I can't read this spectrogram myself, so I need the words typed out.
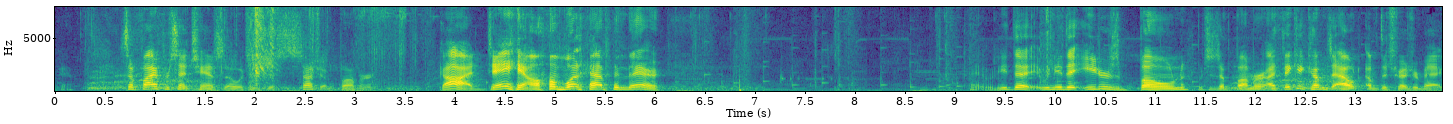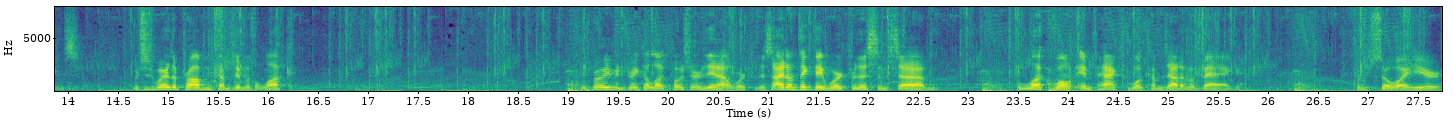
Okay. It's a five percent chance though, which is just such a bummer. God damn, what happened there? We need the we need the eater's bone, which is a bummer. I think it comes out of the treasure bags, which is where the problem comes in with luck. Did bro even drink a luck potion, or did they not work for this? I don't think they work for this, since um, luck won't impact what comes out of a bag. From so I hear.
